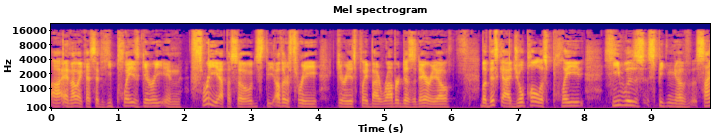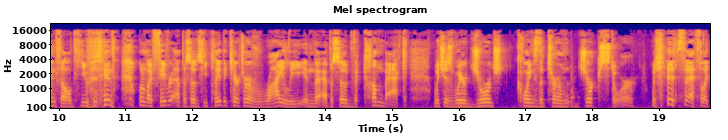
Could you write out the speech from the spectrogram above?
Uh, and like I said, he plays Gary in three episodes. The other three, Gary is played by Robert Desiderio. But this guy, Joel Polis, played. He was speaking of Seinfeld. He was in one of my favorite episodes. He played the character of Riley in the episode The Comeback, which is where George coins the term jerk store which is that like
